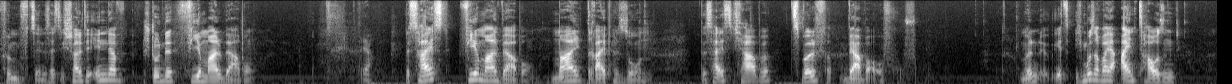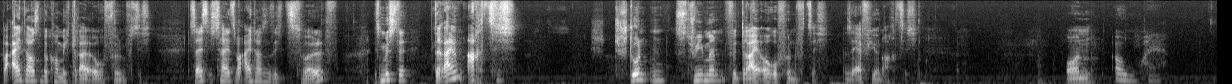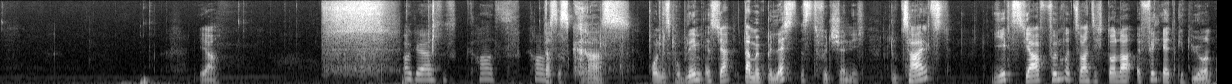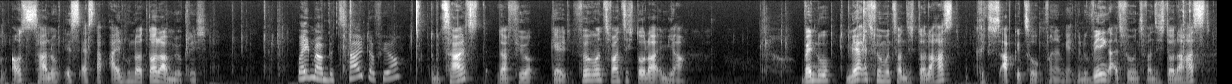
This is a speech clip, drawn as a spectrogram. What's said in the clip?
15. Das heißt, ich schalte in der Stunde viermal Werbung. Ja. Das heißt, viermal Werbung mal drei Personen. Das heißt, ich habe zwölf Werbeaufrufe. Und wenn, jetzt, ich muss aber ja 1000. Bei 1000 bekomme ich 3,50 Euro. Das heißt, ich teile jetzt mal 1000 durch 12. Es müsste 83 Stunden streamen für 3,50 Euro. Also eher 84. Und. Oh, hä. Ja. Okay, das ist krass, krass. Das ist krass. Und das Problem ist ja, damit belässt es Twitch ja nicht. Du zahlst jedes Jahr 25 Dollar Affiliate-Gebühren und Auszahlung ist erst ab 100 Dollar möglich. Wait, man bezahlt dafür? Du bezahlst dafür Geld. 25 Dollar im Jahr. Wenn du mehr als 25 Dollar hast, kriegst du es abgezogen von deinem Geld. Wenn du weniger als 25 Dollar hast,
